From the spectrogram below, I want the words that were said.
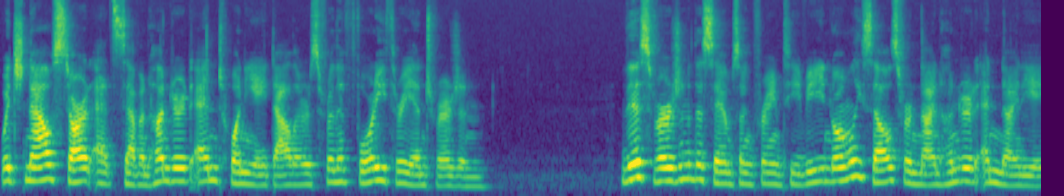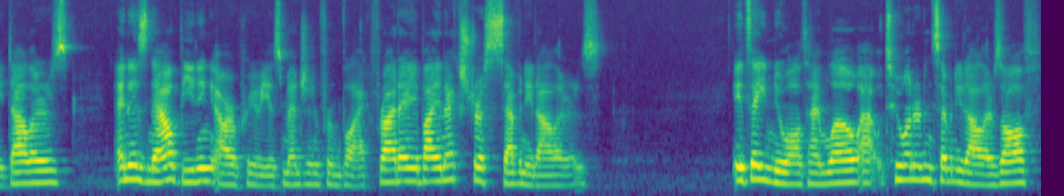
which now start at $728 for the 43 inch version. This version of the Samsung Frame TV normally sells for $998 and is now beating our previous mention from Black Friday by an extra $70. It's a new all time low at $270 off,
